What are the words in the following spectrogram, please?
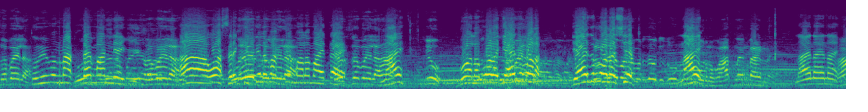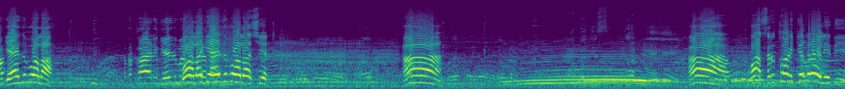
सबैला. तुम्ही पण मागताय मान्य आहे की? सबैला. हा वासर मागताय सबैला. मला माहीत आहे. हा. नाही? ठेव. बोला बोला घ्यायचं सबैला. बोला. घ्यायचं बोला बरोबर, शेत बरोबर, जाऊ दे, तोड नाही. नको, आत नाही बाहेर नाही. नाही नाही नाही. हा? घ्यायचं बोला. आता काय नाही घ्यायचं बोला? घ्यायचं बोला शेट हा. हा वासर थोडक्यात राहिले ती.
